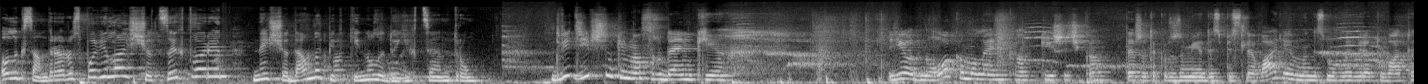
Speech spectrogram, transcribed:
Олександра розповіла, що цих тварин нещодавно підкинули до їх центру. Дві дівчинки в нас руденькі. Є одноока маленька кішечка. Теж я так розумію, десь після аварії ми не змогли врятувати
